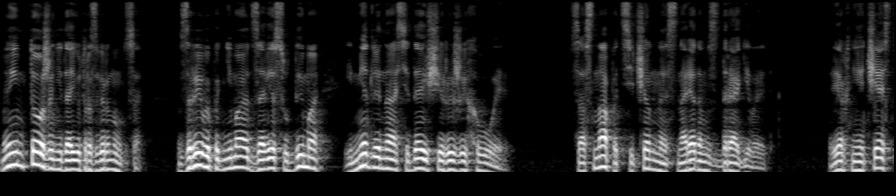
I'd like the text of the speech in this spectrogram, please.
Но им тоже не дают развернуться. Взрывы поднимают завесу дыма и медленно оседающей рыжей хвои. Сосна, подсеченная снарядом, вздрагивает. Верхняя часть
